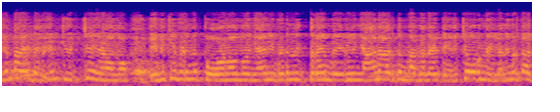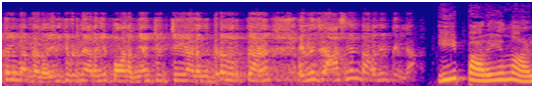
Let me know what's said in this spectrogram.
ഞാൻ പറയട്ടെ ഞാൻ ക്വിറ്റ് ചെയ്യണമെന്നോ എനിക്ക് ഇവിടുന്ന് പോകണമെന്നോ ഞാൻ ഇവിടുന്ന് ഇത്രയും പേരിൽ ഞാൻ ആർക്കും പറഞ്ഞതായിട്ട് എനിക്ക് ഓർമ്മയില്ല. നിങ്ങൾ താറ്റലും പറഞ്ഞതോ എനിക്ക് ഇവിടുന്ന് ഇറങ്ങി പോകണം ഞാൻ ക്വിറ്റ് ചെയ്യാണ് ഇവിടെ നിർത്തുകയാണ് എന്ന് ജാസ്മിൻ പറഞ്ഞിട്ടില്ല. ഈ പറയുന്ന ആൾ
